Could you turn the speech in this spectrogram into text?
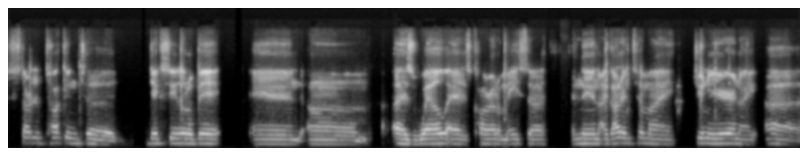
started talking to Dixie a little bit, and um, as well as Colorado Mesa, and then I got into my junior year, and I uh,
